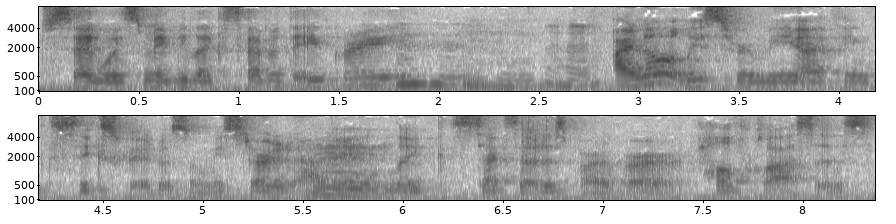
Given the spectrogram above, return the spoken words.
segues maybe like seventh, eighth grade. Mm-hmm. I know at least for me, I think sixth grade was when we started having Mm. like sex ed as part of our health classes.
